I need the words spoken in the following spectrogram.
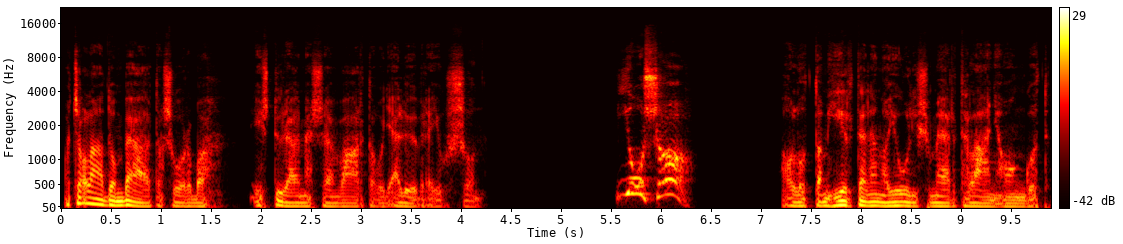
A családom beállt a sorba, és türelmesen várta, hogy előbbre jusson. – Jósa! – hallottam hirtelen a jól ismert lány hangot.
